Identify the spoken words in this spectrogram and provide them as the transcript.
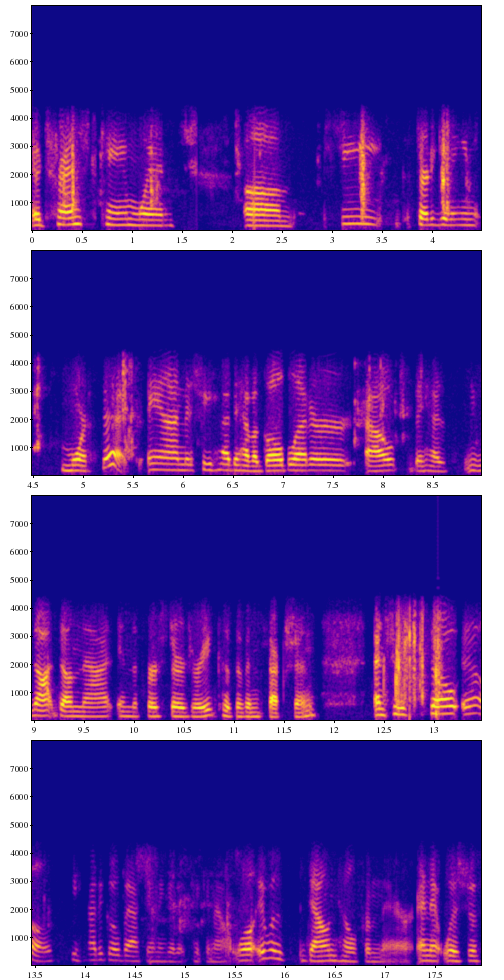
entrenched came when um she started getting more sick and she had to have a gallbladder out. They had not done that in the first surgery because of infection. And she was so ill, she had to go back in and get it taken out. Well, it was downhill from there, and it was just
